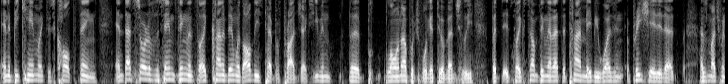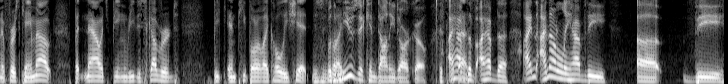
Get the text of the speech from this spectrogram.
and it became like this cult thing. And that's sort of the same thing that's like kind of been with all these type of projects, even the bl- blowing up, which we'll get to eventually. But it's like something that at the time maybe wasn't appreciated at, as much when it first came out, but now it's being rediscovered. Be- And people are like, "Holy shit! This is Well, like the music in Donnie Darko. It's I the have best. the I have the I, I not only have the uh the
